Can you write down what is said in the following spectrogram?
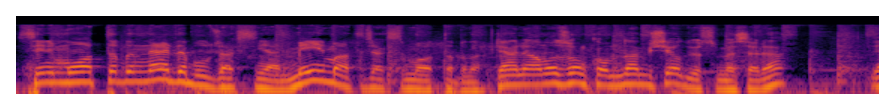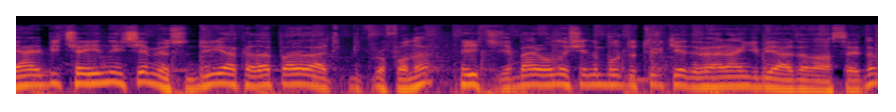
senin muhatabını nerede bulacaksın yani? Mail mi atacaksın muhatabına? Yani Amazon.com'dan bir şey alıyorsun mesela. Yani bir çayını içemiyorsun. Dünya kadar para verdik mikrofona. Hiç. Ya ben onu şimdi burada Türkiye'de herhangi bir yerden alsaydım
